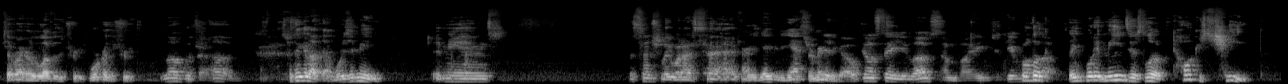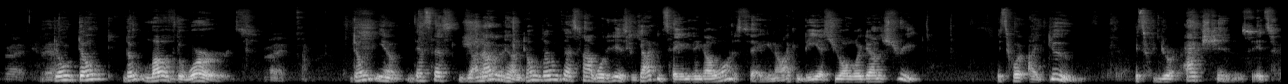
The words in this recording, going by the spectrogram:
Is that right? Or the love of the truth? Work of the truth. Love with a hug. So think about that. What does it mean? It means essentially what I said. I already gave you the answer a minute ago. Don't say you love somebody. Just give them Well, love. look, like, what it means is, look, talk is cheap. Right. Yeah. Don't don't don't love the words. Right. Don't you know? That's that's not, it. don't, don't that's not what it is. 'Cause I can say anything I want to say. You know, I can BS you all the way down the street. It's what I do. It's your actions. It's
